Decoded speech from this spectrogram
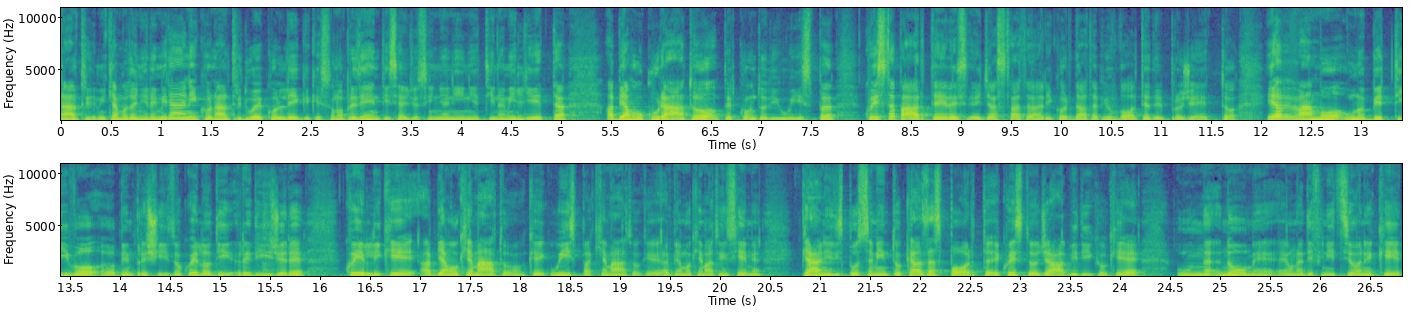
altri, mi chiamo Daniele Mirani, con altri due colleghi che sono presenti, Sergio Signanini e Tina Miglietta, abbiamo curato, per conto di WISP, questa parte, è già stata ricordata più volte, del progetto e avevamo un obiettivo eh, ben preciso, quello di redigere quelli che abbiamo chiamato, che WISP ha chiamato, che abbiamo chiamato insieme piani di spostamento casa sport e questo già vi dico che è un nome, è una definizione che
